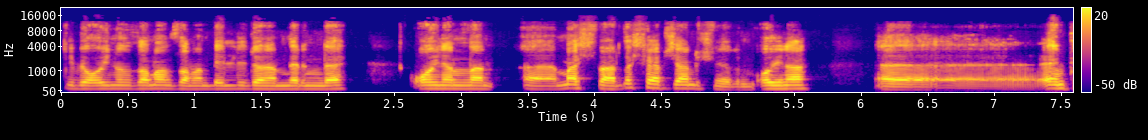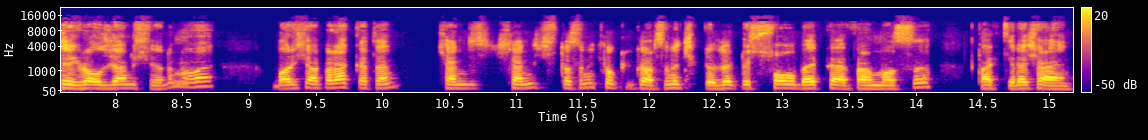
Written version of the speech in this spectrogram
gibi oyunun zaman zaman belli dönemlerinde oynanılan e, maçlarda şey yapacağını düşünüyordum. Oyuna e, entegre olacağını düşünüyordum ama Barış Alper hakikaten kendi kendi çıtasının çok yukarısına çıktı. Özellikle sol bek performansı takdire şayan.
